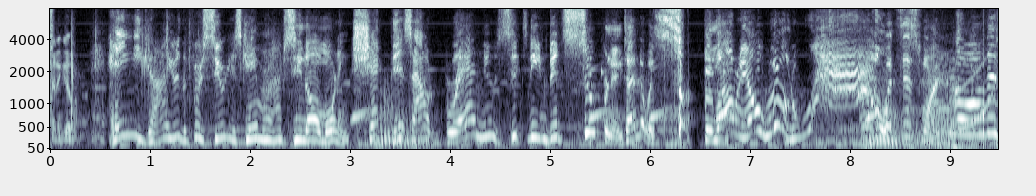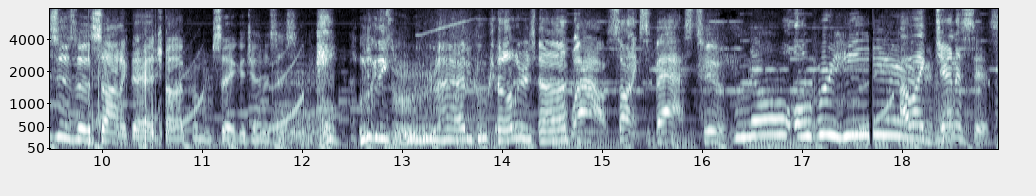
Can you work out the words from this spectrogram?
Gotta go. Hey, guy, you're the first serious gamer I've seen all morning. Check this out. Brand new 16-bit Super Nintendo with Super Mario World. Wow! what's this one? Oh, this is a Sonic the Hedgehog from Sega Genesis. Hey, look at these radical colors, huh? Wow, Sonic's fast, too. No, over here. I like Genesis,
